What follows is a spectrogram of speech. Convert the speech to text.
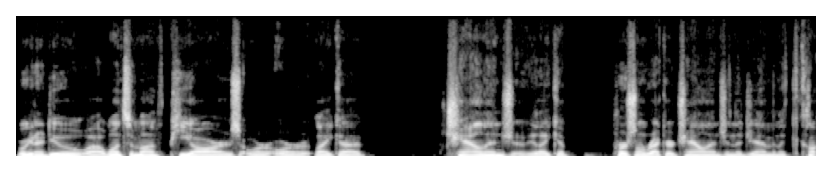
we're gonna do uh, once a month PRs or or like a challenge, like a personal record challenge in the gym, and the,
